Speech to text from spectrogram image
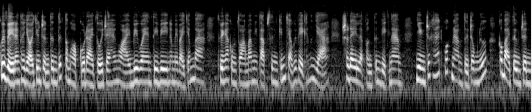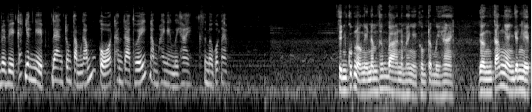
Quý vị đang theo dõi chương trình tin tức tổng hợp của Đài Tuổi Trẻ Hải Ngoại BYN TV 57.3. Thuyền Nga cùng toàn ban biên tập xin kính chào quý vị khán thính giả. Sau đây là phần tin Việt Nam. Nhưng trước hết, Quốc Nam từ trong nước có bài tường trình về việc các doanh nghiệp đang trong tầm ngắm của thanh tra thuế năm 2012. Xin mời Quốc Nam. Tin quốc nội ngày 5 tháng 3 năm 2012, gần 8.000 doanh nghiệp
